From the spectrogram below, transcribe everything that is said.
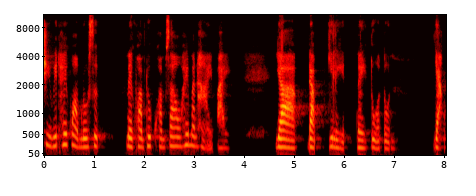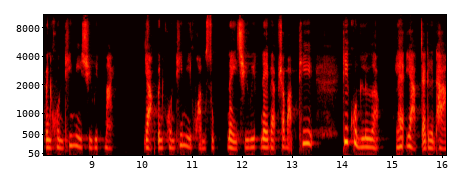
ชีวิตให้ความรู้สึกในความทุกข์ความเศร้าให้มันหายไป อยากดับกิเลสในตัวตน อยากเป็นคนที่มีชีวิตใหม่ อยากเป็นคนที่มีความสุขในชีวิตในแบบฉบับที่ที่คุณเลือก และอยากจะเดินทาง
